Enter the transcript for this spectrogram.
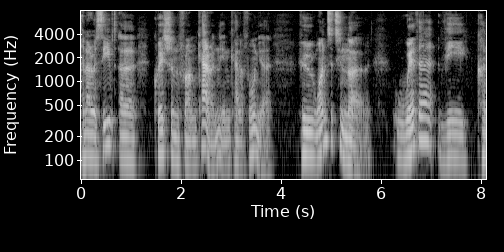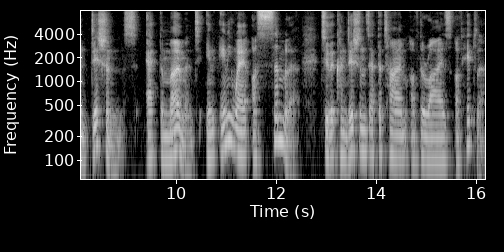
And I received a question from Karen in California who wanted to know whether the conditions at the moment in any way are similar to the conditions at the time of the rise of Hitler.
